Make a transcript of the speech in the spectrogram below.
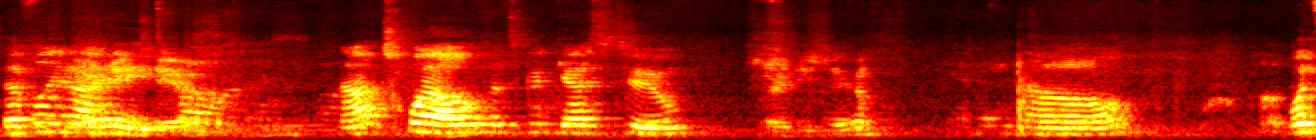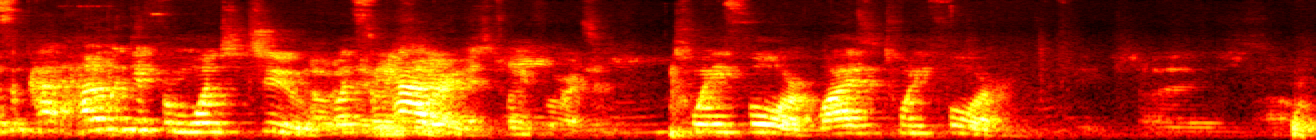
Definitely not eight. Not 12. That's a good guess, too. 32. No. What's the pattern? How do we get from 1 to 2? What's the pattern? It's 24. 24. Why is it 24? So it's, oh,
